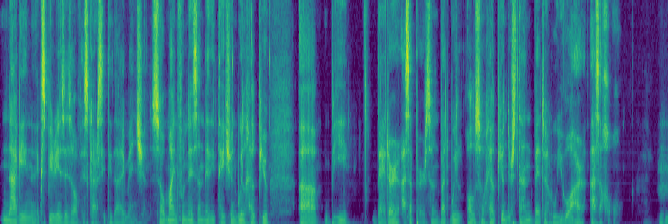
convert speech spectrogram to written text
nagging experiences of scarcity that I mentioned. So, mindfulness and meditation will help you uh, be better as a person, but will also help you understand better who you are as a whole. Mm-hmm.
